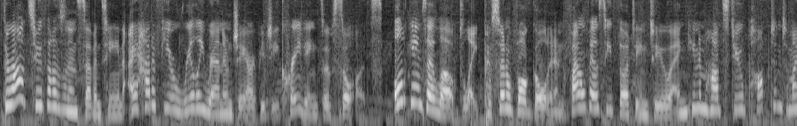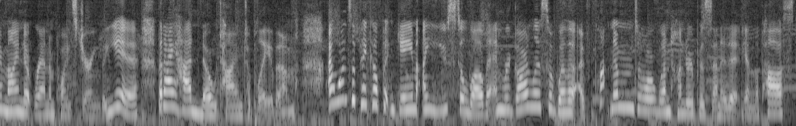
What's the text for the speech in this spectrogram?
Throughout 2017, I had a few really random JRPG cravings of sorts. Old games I loved, like Persona 4 Golden, Final Fantasy XIII 2, and Kingdom Hearts 2 popped into my mind at random points during the year, but I had no time to play them. I want to pick up a game I used to love, and regardless of whether I've platinumed or 100%ed it in the past,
